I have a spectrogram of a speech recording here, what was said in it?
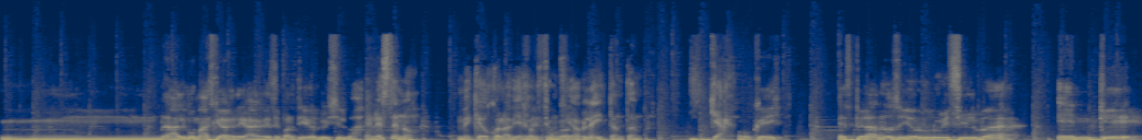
mm, algo más que agregar en ese partido, Luis Silva. En este no. Me quedo con la vieja este confiable y tan tan. Y ya. Ok. Esperando, señor Luis Silva, en que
